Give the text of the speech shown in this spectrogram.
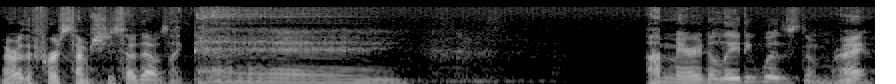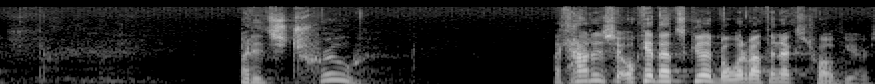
Remember the first time she said that? I was like, dang. I'm married to Lady Wisdom, right? But it's true. Like, how does she, okay, that's good, but what about the next 12 years?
